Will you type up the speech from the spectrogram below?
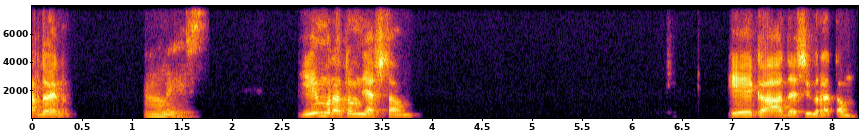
అర్థమైందా? ఏం వ్రతం చేస్తాం? ఏకాదశి వ్రతం.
